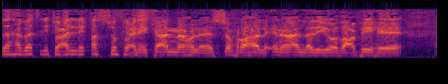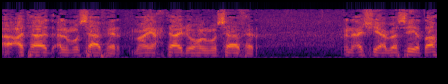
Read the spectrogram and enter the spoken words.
ذهبت لتعلق السفرة يعني كأنه السفرة الإناء الذي يوضع فيه عتاد المسافر ما يحتاجه المسافر. من أشياء بسيطة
